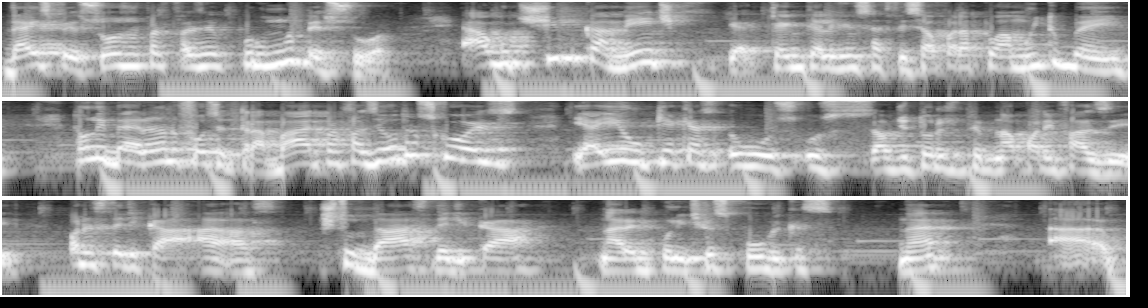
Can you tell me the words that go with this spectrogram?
10 pessoas, pode fazer por uma pessoa. É algo tipicamente que a inteligência artificial pode atuar muito bem. Então, liberando força de trabalho para fazer outras coisas. E aí, o que, é que os, os, auditores do tribunal podem fazer? Podem se dedicar a estudar, se dedicar na área de políticas públicas, né? a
